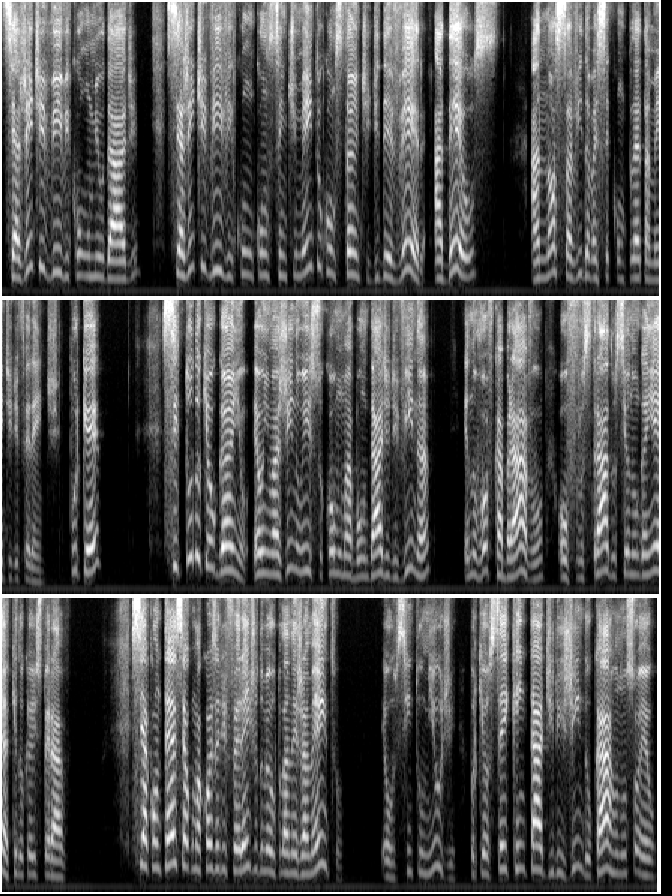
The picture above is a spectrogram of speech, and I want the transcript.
Se a gente vive com humildade, se a gente vive com um consentimento constante de dever a Deus, a nossa vida vai ser completamente diferente. Por quê? Se tudo que eu ganho, eu imagino isso como uma bondade divina, eu não vou ficar bravo ou frustrado se eu não ganhei aquilo que eu esperava. Se acontece alguma coisa diferente do meu planejamento, eu sinto humilde, porque eu sei quem está dirigindo o carro não sou eu,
